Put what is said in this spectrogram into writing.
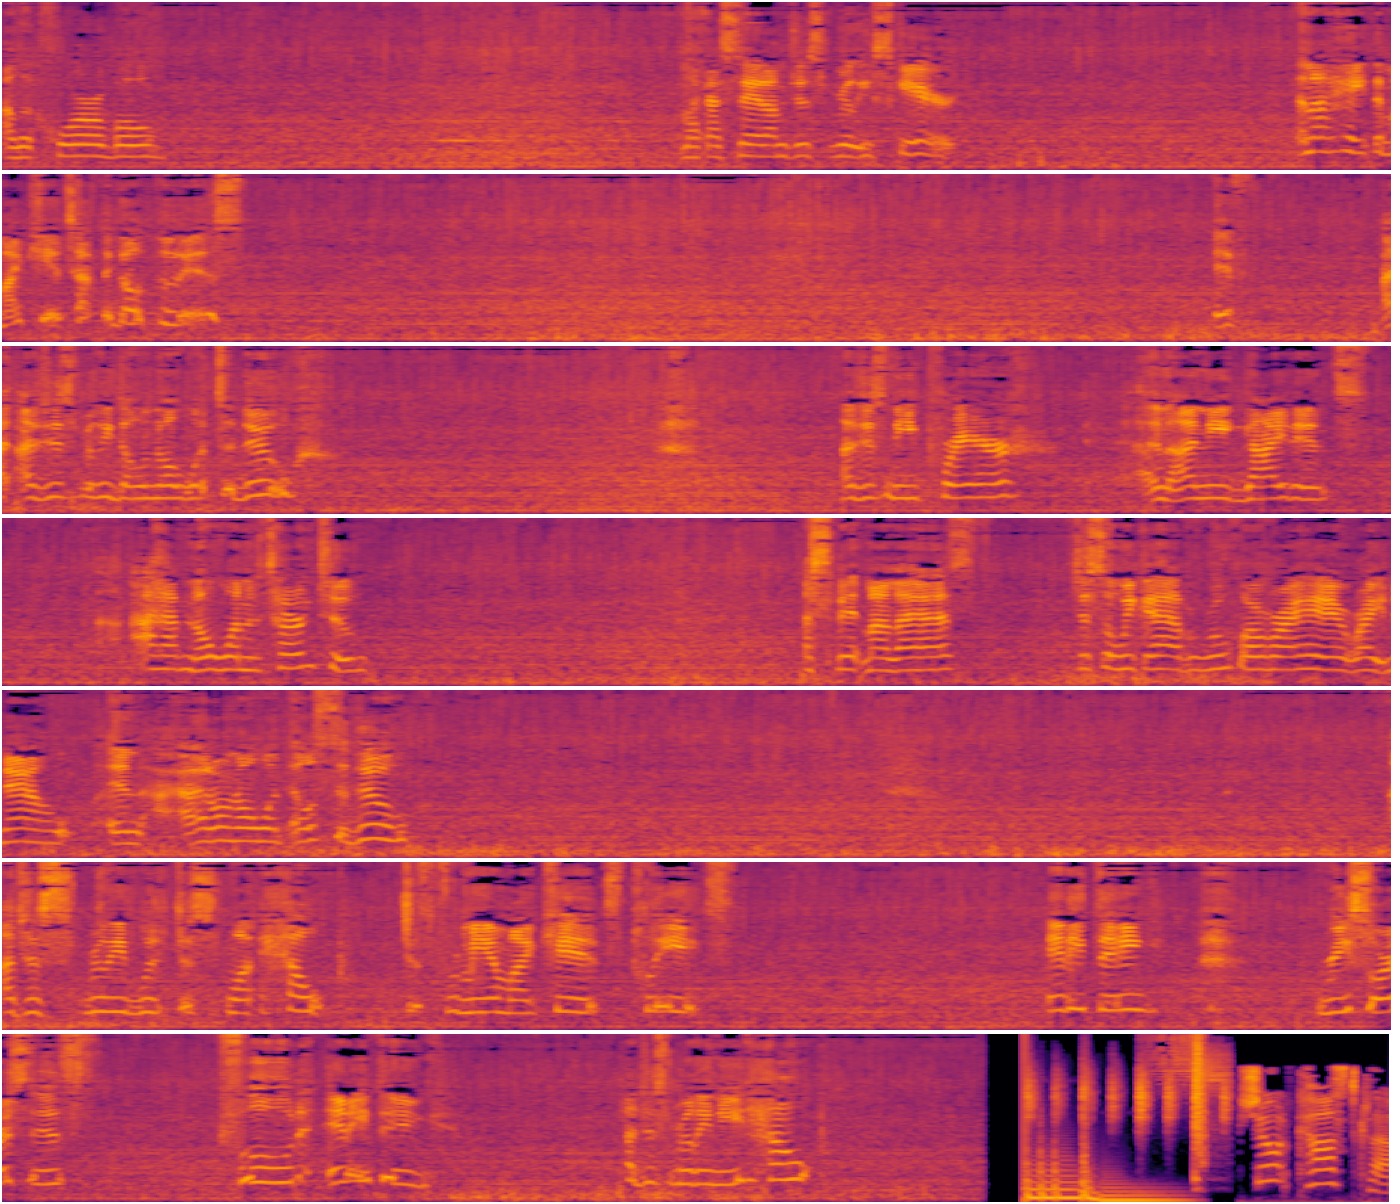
I look horrible. Like I said, I'm just really scared. And I hate that my kids have to go through this. If I, I just really don't know what to do. I just need prayer and I need guidance. I have no one to turn to. I spent my last just so we can have a roof over our head right now, and I don't know what else to do. I just really would just want help just for me and my kids, please. Anything, resources, food, anything. I just really need help. Shortcast Club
